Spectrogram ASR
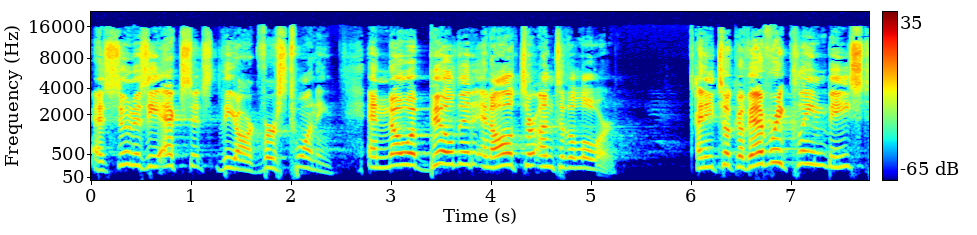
as soon as he exits the ark, verse 20. And Noah builded an altar unto the Lord. And he took of every clean beast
